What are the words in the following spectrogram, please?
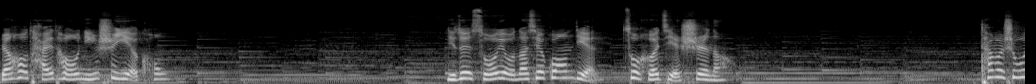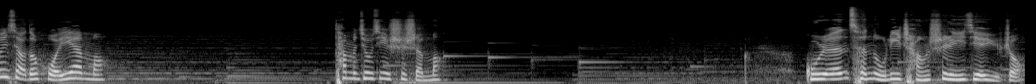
然后抬头凝视夜空。你对所有那些光点作何解释呢？它们是微小的火焰吗？它们究竟是什么？古人曾努力尝试理解宇宙，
